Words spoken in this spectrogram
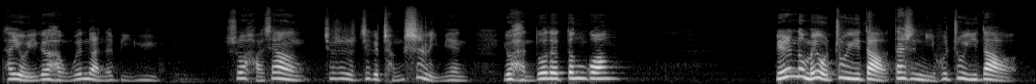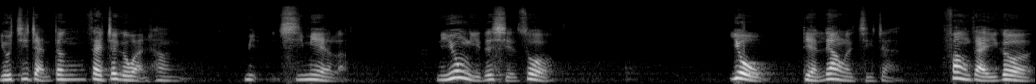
他有一个很温暖的比喻，说好像就是这个城市里面有很多的灯光，别人都没有注意到，但是你会注意到有几盏灯在这个晚上灭熄灭了。你用你的写作，又点亮了几盏，放在一个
